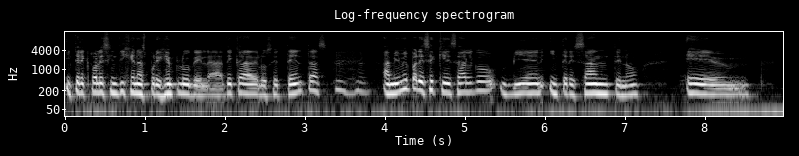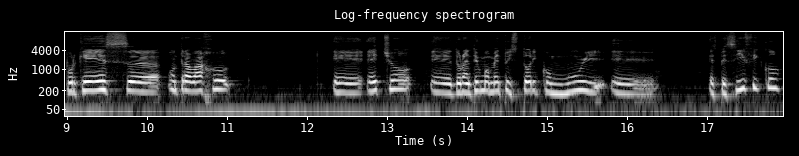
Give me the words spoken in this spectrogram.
intelectuales indígenas, por ejemplo, de la década de los setentas, a mí me parece que es algo bien interesante, ¿no? Em, porque es eh, un trabajo eh, hecho eh, durante un momento histórico muy específico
